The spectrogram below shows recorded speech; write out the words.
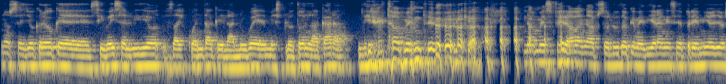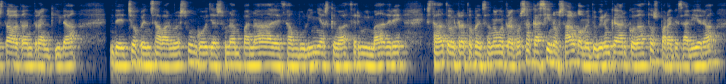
No sé, yo creo que si veis el vídeo os dais cuenta que la nube me explotó en la cara directamente porque no me esperaba en absoluto que me dieran ese premio. Yo estaba tan tranquila de hecho, pensaba, no es un Goya, es una empanada de zamburiñas que va a hacer mi madre. Estaba todo el rato pensando en otra cosa, casi no salgo, me tuvieron que dar codazos para que saliera.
